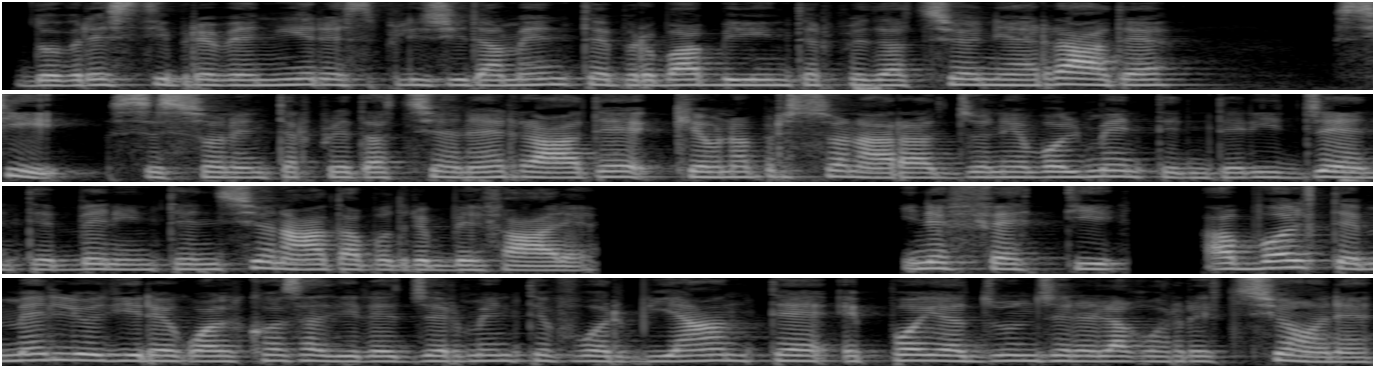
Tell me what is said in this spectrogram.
Dovresti prevenire esplicitamente probabili interpretazioni errate? Sì, se sono interpretazioni errate che una persona ragionevolmente intelligente e ben intenzionata potrebbe fare. In effetti, a volte è meglio dire qualcosa di leggermente fuorviante e poi aggiungere la correzione,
